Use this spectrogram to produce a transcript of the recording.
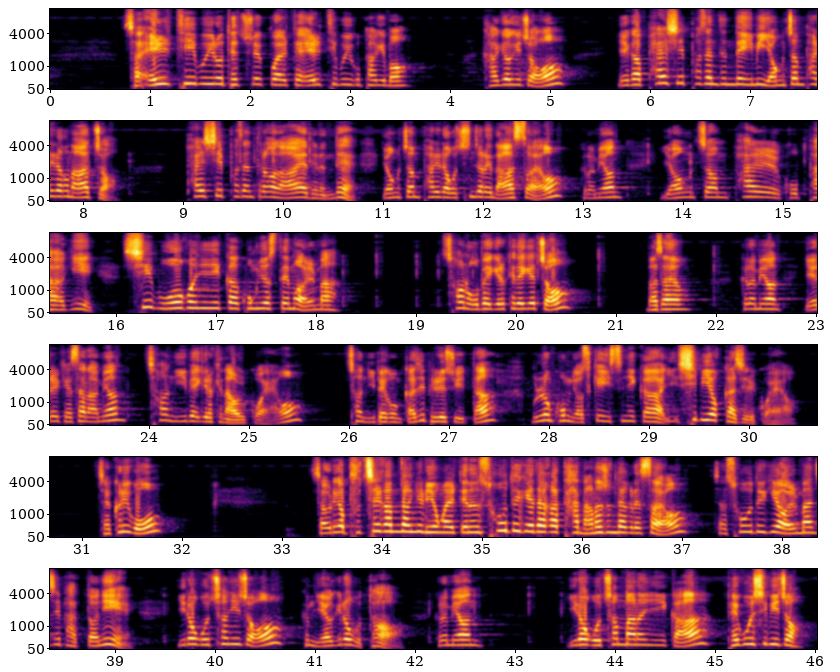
자 LTV로 대출액 구할 때 LTV 곱하기 뭐? 가격이죠. 얘가 80%인데 이미 0.8이라고 나왔죠. 80%라고 나와야 되는데 0.8이라고 친절하게 나왔어요. 그러면 0.8 곱하기 15억 원이니까 공제세 되면 얼마? 1,500 이렇게 되겠죠? 맞아요? 그러면 얘를 계산하면 1,200 이렇게 나올 거예요. 1,200원까지 빌릴 수 있다. 물론 공 6개 있으니까 12억까지일 거예요. 자 그리고 자 우리가 부채 감당률 이용할 때는 소득에다가 다 나눠준다 그랬어요. 자 소득이 얼마인지 봤더니 1억 5천이죠. 그럼 여기로부터 그러면 1억 5천만 원이니까 150이죠.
